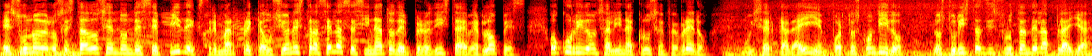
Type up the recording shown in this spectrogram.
es uno de los estados en donde se pide extremar precauciones tras el asesinato del periodista Ever López, ocurrido en Salina Cruz en febrero. Muy cerca de ahí, en Puerto Escondido, los turistas disfrutan de la playa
